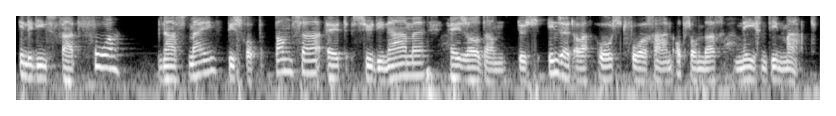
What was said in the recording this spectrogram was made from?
In de dienst gaat voor naast mij bisschop Pansa uit Suriname. Hij zal dan dus in Zuidoost voorgaan op zondag 19 maart.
